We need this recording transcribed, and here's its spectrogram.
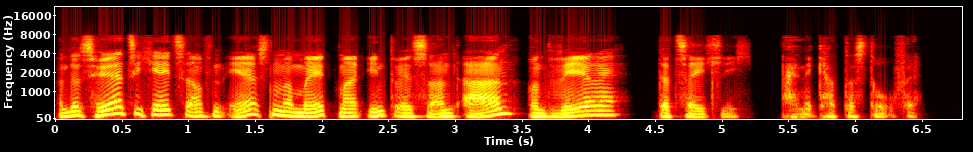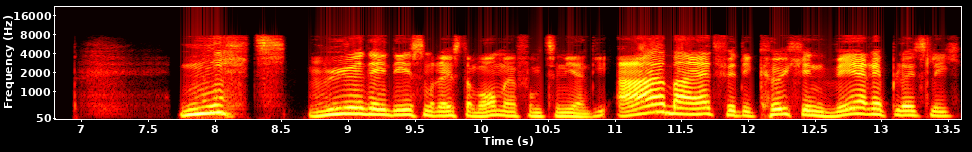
Und das hört sich jetzt auf den ersten Moment mal interessant an und wäre tatsächlich eine Katastrophe. Nichts würde in diesem Restaurant mehr funktionieren. Die Arbeit für die Köchin wäre plötzlich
